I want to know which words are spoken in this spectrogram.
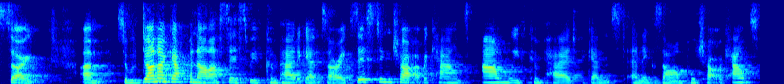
So, um, so we've done our gap analysis. We've compared against our existing chart of accounts and we've compared against an example chart of accounts.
